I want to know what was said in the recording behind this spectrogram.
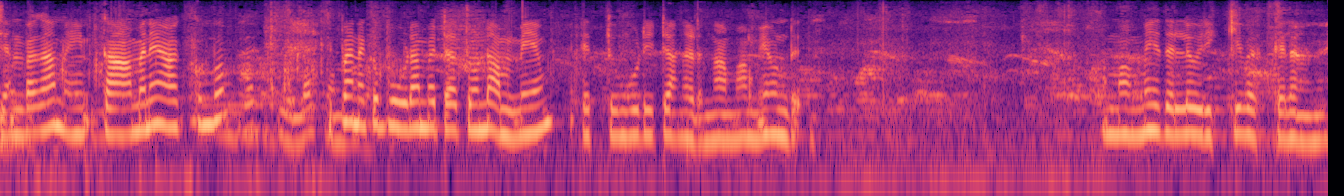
ചെമ്പക. മെയിൻ. കാമന ആക്കുമ്പം ഇപ്പം എനിക്ക് പൂടാൻ പറ്റാത്തതുകൊണ്ട് അമ്മയും എത്തും കൂടിയിട്ടാണ് ഇടുന്നത്. അമ്മയുണ്ട്. ഉണ്ട് അമ്മമ്മ ഇതെല്ലാം ഒരുക്കി വെക്കലാണ്.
